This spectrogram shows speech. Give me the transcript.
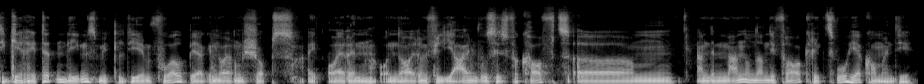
Die geretteten Lebensmittel, die ihr im Vorarlberg in euren Shops, in euren, in euren Filialen, wo sie es verkauft, ähm, an den Mann und an die Frau kriegt, woher kommen die?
